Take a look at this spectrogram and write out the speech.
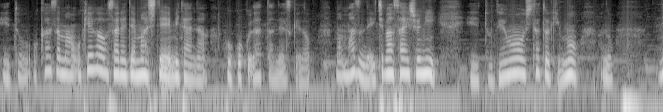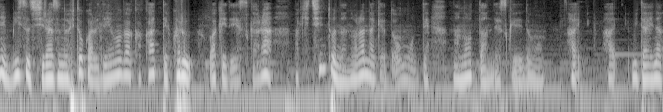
えーと、お母様お怪我をされてましてみたいな報告だったんですけど、まあ、まずね一番最初に、えーと電話をした時もあのね、見ず知らずの人から電話がかかってくるわけですから、まあ、きちんと名乗らなきゃと思って名乗ったんですけれどもはいはいみたいな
